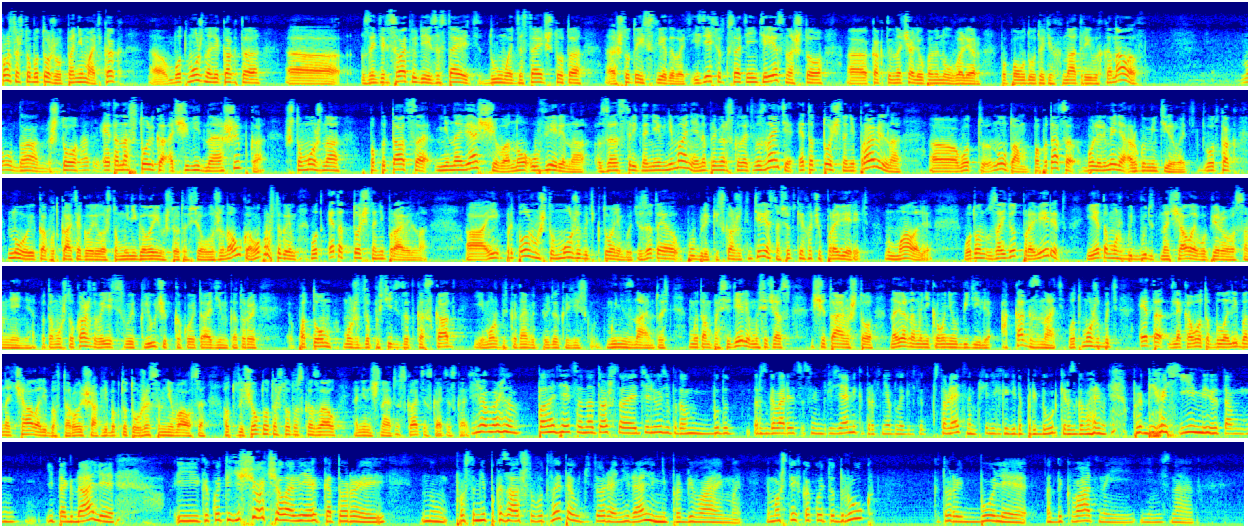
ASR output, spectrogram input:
просто чтобы тоже вот понимать, как, вот можно ли как-то э, заинтересовать людей, заставить думать, заставить что-то э, что исследовать. И здесь вот, кстати, интересно, что, э, как ты вначале упомянул, Валер, по поводу вот этих натриевых каналов, Ну да. что натриев. это настолько очевидная ошибка, что можно попытаться ненавязчиво, но уверенно заострить на ней внимание и, например, сказать, вы знаете, это точно неправильно, э, вот, ну, там, попытаться более или менее аргументировать. Вот как, ну, и как вот Катя говорила, что мы не говорим, что это все лженаука, а мы просто говорим, вот это точно неправильно. А, И предположим, что может быть кто-нибудь из этой публики скажет, интересно, все-таки я хочу проверить. Ну, мало ли. Вот он зайдет, проверит, и это, может быть, будет начало его первого сомнения. Потому что у каждого есть свой ключик какой-то один, который потом может запустить этот каскад, и, может быть, когда-нибудь придет к критическому. Мы не знаем. То есть мы там посидели, мы сейчас считаем, что, наверное, мы никого не убедили. А как знать? Вот, может быть, это для кого-то было либо начало, либо второй шаг, либо кто-то уже сомневался, а тут еще кто-то что-то сказал, они начинают искать, искать, искать. Еще можно понадеяться на то, что эти люди потом будут разговаривать со своими друзьями, которых не было. И представляете, нам приходили какие-то придурки, разговаривали про биохимию там и так далее. И какой-то еще человек, который, ну, просто мне показалось, что вот в этой аудитории они реально непробиваемы. И может их какой-то друг, который более адекватный, я не знаю,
